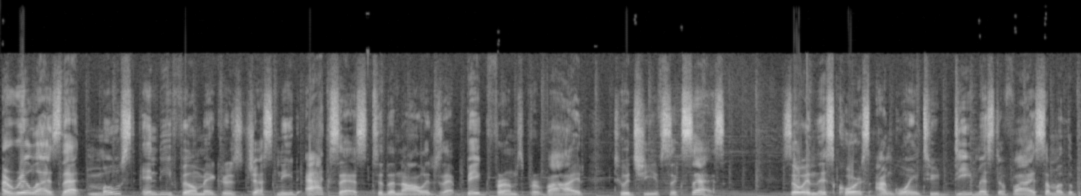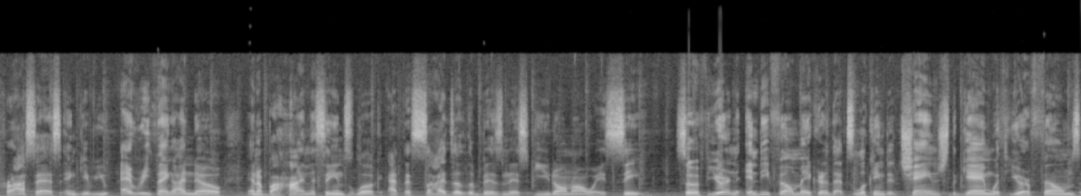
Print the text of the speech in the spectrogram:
I realized that most indie filmmakers just need access to the knowledge that big firms provide to achieve success. So, in this course, I'm going to demystify some of the process and give you everything I know and a behind the scenes look at the sides of the business you don't always see. So, if you're an indie filmmaker that's looking to change the game with your film's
